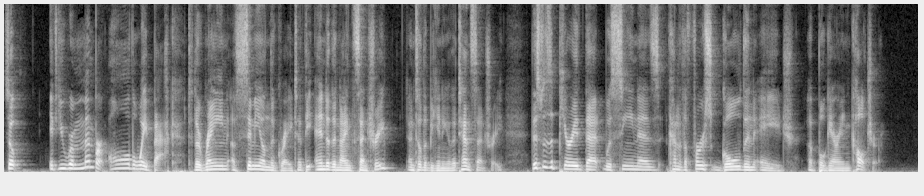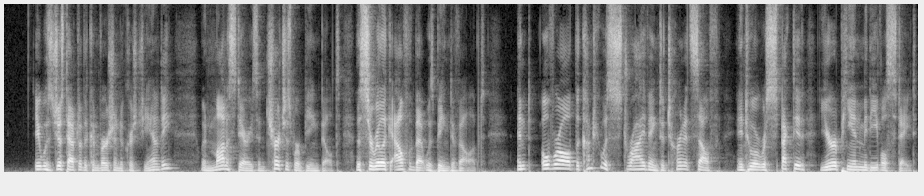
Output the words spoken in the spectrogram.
So, if you remember all the way back to the reign of Simeon the Great at the end of the 9th century until the beginning of the 10th century, this was a period that was seen as kind of the first golden age of Bulgarian culture. It was just after the conversion to Christianity, when monasteries and churches were being built, the Cyrillic alphabet was being developed, and overall, the country was striving to turn itself into a respected European medieval state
